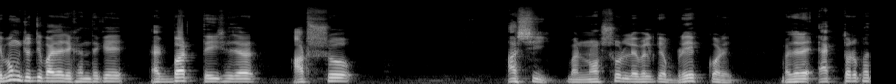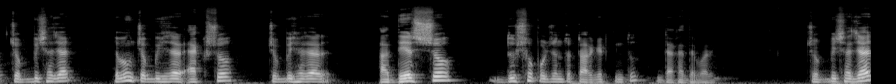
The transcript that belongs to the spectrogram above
এবং যদি বাজার এখান থেকে একবার তেইশ হাজার আটশো আশি বা নশোর লেভেলকে ব্রেক করে, বাজারে একতরফা চব্বিশ হাজার এবং চব্বিশ হাজার একশো, চব্বিশ হাজার দেড়শো, দুশো পর্যন্ত টার্গেট কিন্তু দেখাতে পারে। চব্বিশ হাজার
